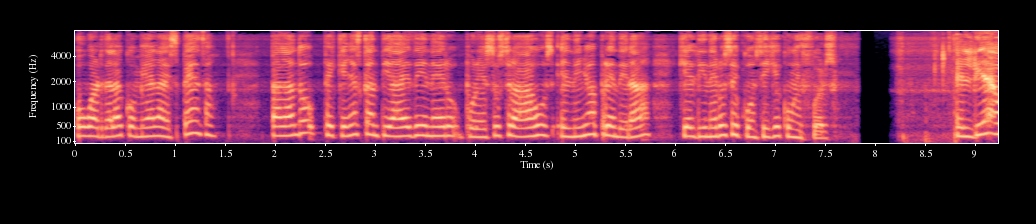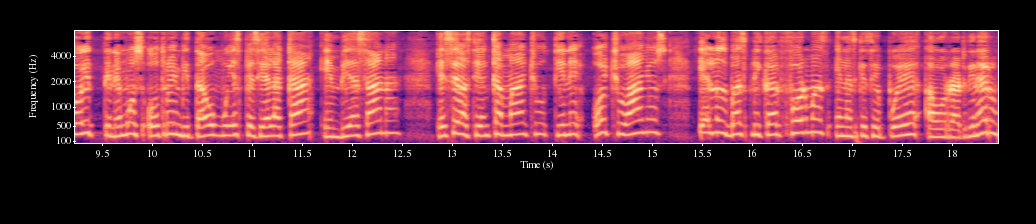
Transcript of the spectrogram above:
o guardar la comida en la despensa. Pagando pequeñas cantidades de dinero por estos trabajos, el niño aprenderá que el dinero se consigue con esfuerzo. El día de hoy tenemos otro invitado muy especial acá en Vida Sana. Es Sebastián Camacho, tiene 8 años y él nos va a explicar formas en las que se puede ahorrar dinero.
